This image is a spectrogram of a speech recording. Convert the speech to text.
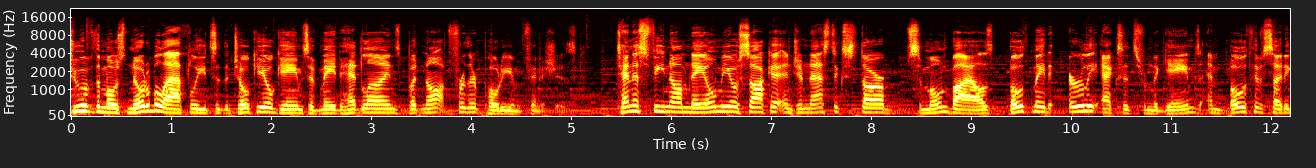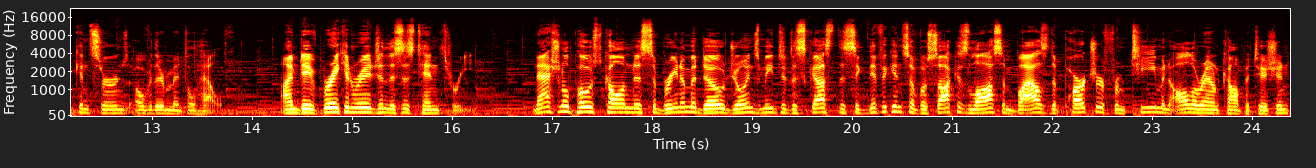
Two of the most notable athletes at the Tokyo Games have made headlines, but not for their podium finishes. Tennis phenom Naomi Osaka and gymnastics star Simone Biles both made early exits from the Games, and both have cited concerns over their mental health. I'm Dave Breakenridge, and this is 10 3. National Post columnist Sabrina Maddeaux joins me to discuss the significance of Osaka's loss and Biles' departure from team and all around competition,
